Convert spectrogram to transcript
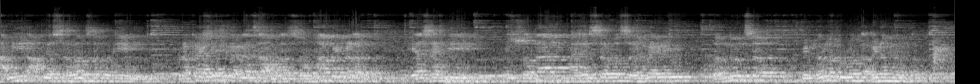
आम्ही आपल्या सर्वांसमोर ही प्रकाशित करण्याचं आम्हाला सौभाग्य मिळालं. यासाठी मी स्वतः माझ्या सर्व सहकारी बंधूंचं मी मनपूर्वक अभिनंदन करतो.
